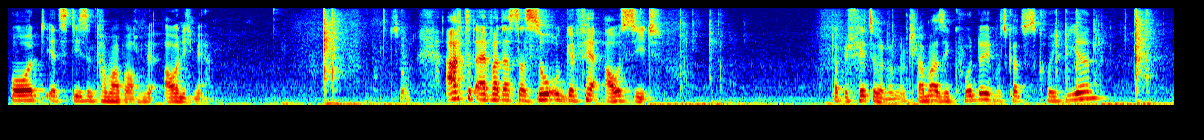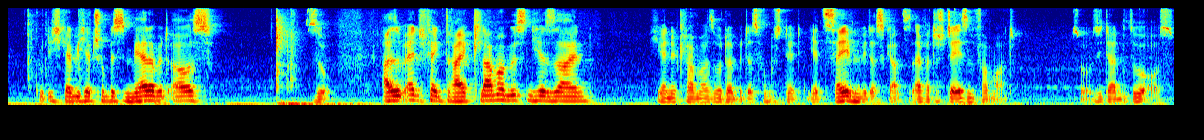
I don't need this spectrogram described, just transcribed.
Und jetzt diesen Komma brauchen wir auch nicht mehr. So. Achtet einfach, dass das so ungefähr aussieht. Ich glaube, ich fehlt sogar noch eine Klammer. Sekunde, ich muss ganz kurz korrigieren. Gut, ich kenne mich jetzt schon ein bisschen mehr damit aus. So. Also im Endeffekt drei Klammer müssen hier sein. Hier eine Klammer, so damit das funktioniert. Jetzt saven wir das Ganze. Das ist einfach das JSON-Format. So, sieht dann so aus.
